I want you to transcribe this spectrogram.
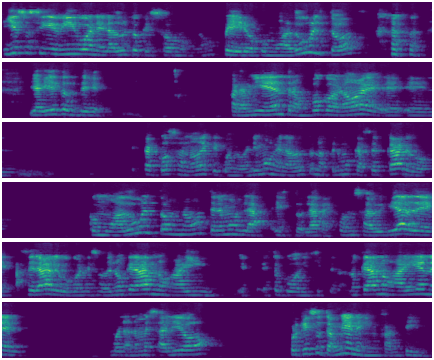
y eso sigue vivo en el adulto que somos, ¿no? Pero como adultos, y ahí es donde para mí entra un poco, ¿no? E, e, esta cosa, ¿no? De que cuando venimos en adultos nos tenemos que hacer cargo como adultos, ¿no? Tenemos la, esto, la responsabilidad de hacer algo con eso, de no quedarnos ahí, esto que vos dijiste, no, quedarnos ahí en el, bueno, no me salió, porque eso también es infantil,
